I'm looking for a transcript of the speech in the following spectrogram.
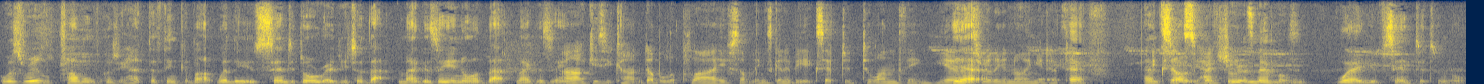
was real trouble because you had to think about whether you sent it already to that magazine or that magazine. Ah, because you can't double apply if something's going to be accepted to one thing. Yeah, that's really annoying. You'd have to Yeah. have and Excel so you have to remember where you've sent it and all,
